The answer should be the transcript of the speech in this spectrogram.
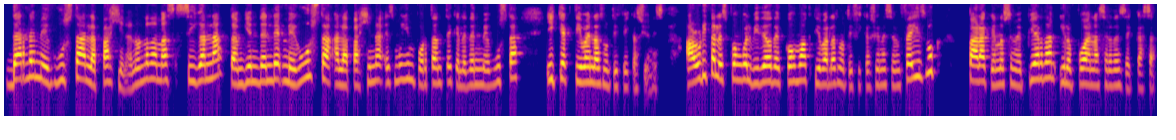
darle me gusta a la página, no nada más síganla, también denle me gusta a la página, es muy importante que le den me gusta y que activen las notificaciones. Ahorita les pongo el video de cómo activar las notificaciones en Facebook para que no se me pierdan y lo puedan hacer desde casa.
